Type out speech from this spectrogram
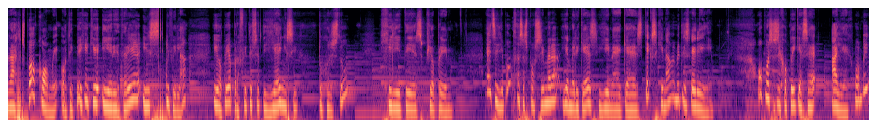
Να σας πω ακόμη ότι υπήρχε και η Ερυθρία η Σύβυλα η οποία προφήτευσε τη γέννηση του Χριστού χιλιετίες πιο πριν. Έτσι λοιπόν θα σας πω σήμερα για μερικές γυναίκες και ξεκινάμε με τη Σελήνη. Όπως σας έχω πει και σε άλλη εκπομπή,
